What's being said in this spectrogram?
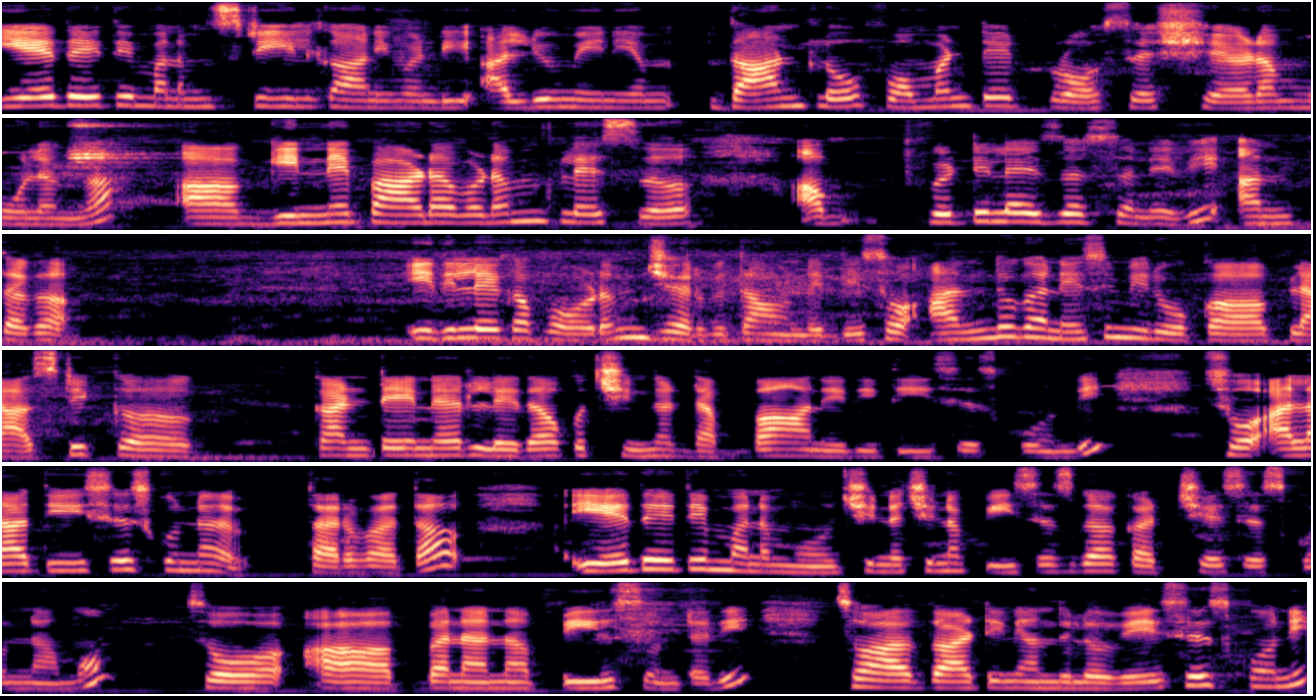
ఏదైతే మనం స్టీల్ కానివ్వండి అల్యూమినియం దాంట్లో ఫొమంటేట్ ప్రాసెస్ చేయడం మూలంగా ఆ గిన్నె పాడవడం ప్లస్ ఆ ఫెర్టిలైజర్స్ అనేవి అంతగా ఇది లేకపోవడం జరుగుతూ ఉండేది సో అందుకనేసి మీరు ఒక ప్లాస్టిక్ కంటైనర్ లేదా ఒక చిన్న డబ్బా అనేది తీసేసుకోండి. సో అలా తీసేసుకున్న తర్వాత ఏదైతే మనము చిన్న చిన్న పీసెస్గా కట్ చేసేసుకున్నామో సో ఆ బనానా పీల్స్ ఉంటుంది. సో వాటిని అందులో వేసేసుకొని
